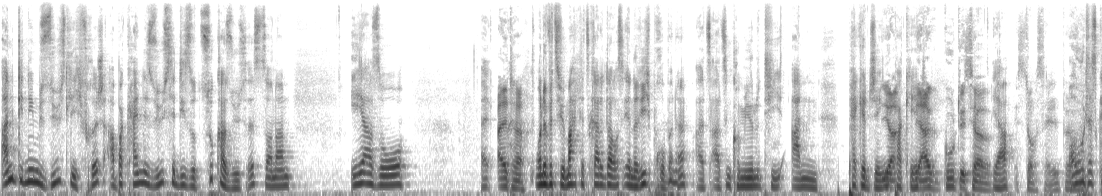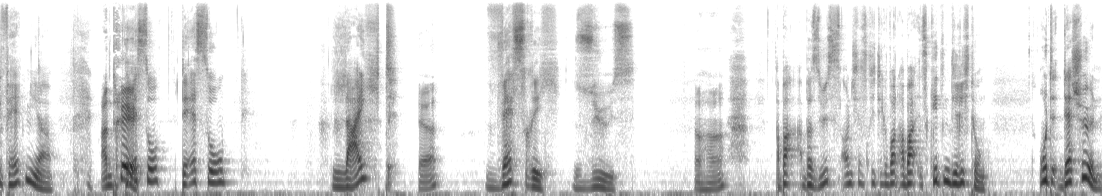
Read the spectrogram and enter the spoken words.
Angenehm süßlich frisch, aber keine Süße, die so zuckersüß ist, sondern eher so. Alter. Ohne Witz, wir machen jetzt gerade daraus eher eine Riechprobe, ne? Als, als ein Ja, Community-Unpackaging-Paket. ja, gut, ist ja, Ja. ist doch selber. Oh, das gefällt mir. Der André. ist so, der ist so leicht ja. wässrig süß. Aha. Aber, aber süß ist auch nicht das richtige Wort, aber es geht in die Richtung. Und der ist schön.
